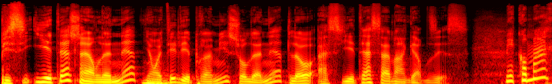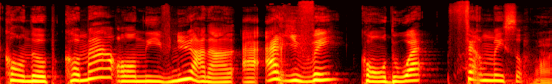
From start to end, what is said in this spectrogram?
Puis s'ils étaient sur le net, ils ont été les premiers sur le net là, à s'ils étaient assez avant-gardistes. Mais comment qu'on a, comment on est venu à, à arriver qu'on doit fermer ça? Ouais.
